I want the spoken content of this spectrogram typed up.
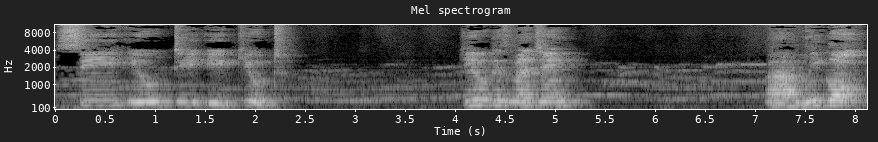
C U T E cute. Cute is matching uh, Mignon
